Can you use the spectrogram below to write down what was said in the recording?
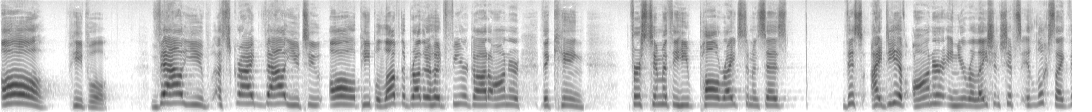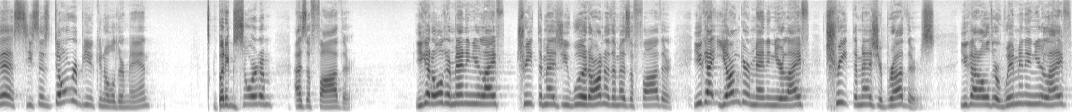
all people. Value, ascribe value to all people. Love the brotherhood, fear God, honor the king. First Timothy, he, Paul writes to him and says, this idea of honor in your relationships, it looks like this. He says, Don't rebuke an older man, but exhort him as a father. You got older men in your life, treat them as you would, honor them as a father. You got younger men in your life, treat them as your brothers. You got older women in your life,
